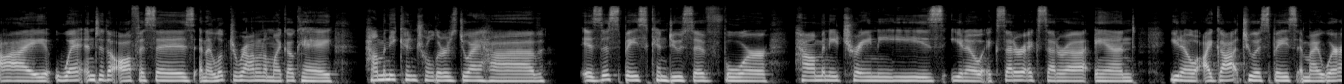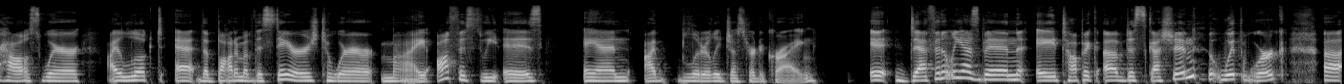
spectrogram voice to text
I went into the offices and I looked around and I'm like, okay, how many controllers do I have? Is this space conducive for how many trainees, you know, et cetera, et cetera? And, you know, I got to a space in my warehouse where I looked at the bottom of the stairs to where my office suite is, and I literally just started crying it definitely has been a topic of discussion with work, uh,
